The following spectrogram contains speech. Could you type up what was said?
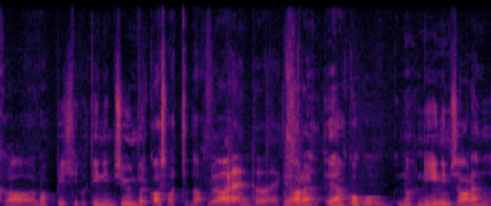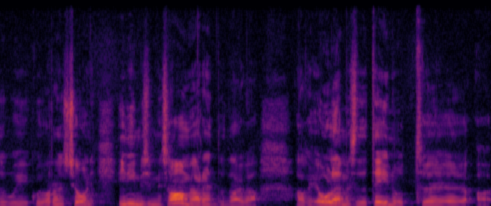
ka noh, piltlikult inimesi ümber kasvatada. või arendada, eks. või aren-, jah, kogu noh, nii inimesi arendada kui, kui organisatsiooni. inimesi me saame arendada, aga, aga ja oleme seda teinud äh,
